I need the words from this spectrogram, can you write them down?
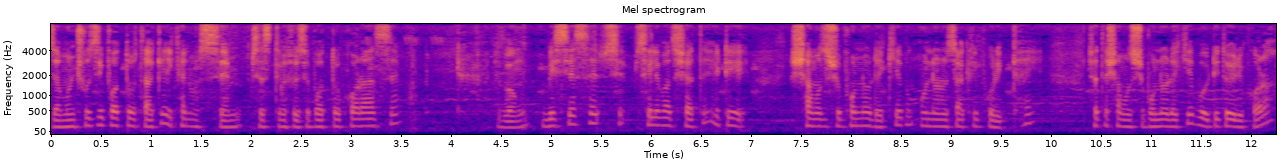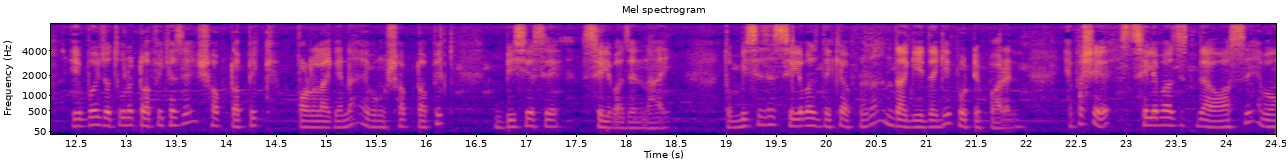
যেমন সূচিপত্র থাকে, এখানেও সেম সিস্টেমে সূচিপত্র করা আছে। এবং বিসিএসের সিলেবাসের সাথে এটি সামঞ্জস্যপূর্ণ রেখে এবং অন্যান্য চাকরি পরীক্ষায় সাথে সামঞ্জস্যপূর্ণ রেখে বইটি তৈরি করা। এই বই যতগুলো টপিক আছে, সব টপিক পড়া লাগে না এবং সব টপিক বিসিএসে সিলেবাসে নাই। তো বিসিএসের সিলেবাস দেখে আপনারা দাগিয়ে দাগিয়ে পড়তে পারেন। এপাশে সিলেবাস দেওয়া আছে এবং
